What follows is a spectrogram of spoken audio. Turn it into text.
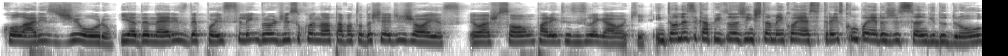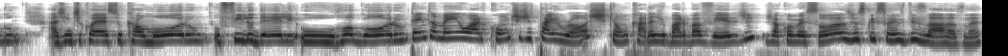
colares de ouro. E a Daenerys depois se lembrou disso quando ela tava toda cheia de joias. Eu acho só um parênteses legal aqui. Então, nesse capítulo, a gente também conhece três companheiros de sangue do Drogo. A gente conhece o Calmoro, o filho dele, o Rogoro. Tem também o Arconte de Tyrosh, que é um cara de barba verde. Já começou as descrições bizarras, né?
